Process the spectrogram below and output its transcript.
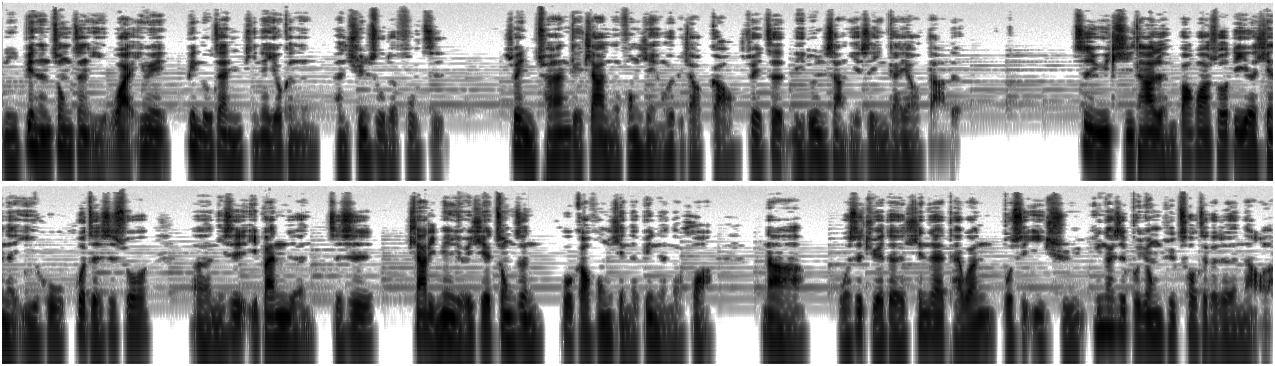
你变成重症以外，因为病毒在你体内有可能很迅速的复制，所以你传染给家人的风险也会比较高，所以这理论上也是应该要打的。至于其他人，包括说第二线的医护，或者是说，呃，你是一般人，只是家里面有一些重症或高风险的病人的话，那。我是觉得现在台湾不是疫区，应该是不用去凑这个热闹啦。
